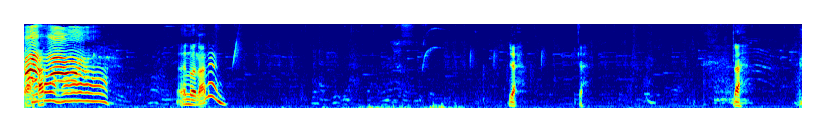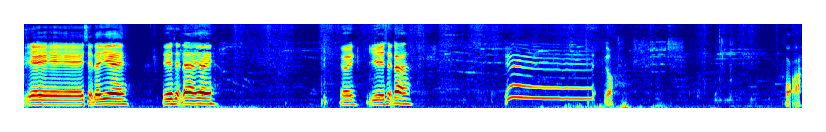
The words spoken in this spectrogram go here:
Ah. En voilà, dan. Ja. Ja. Nah. Yeay, zit daar, yeah. Yeah, zit daar, yoi. Yoi, yeah, zit daar. Wow.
